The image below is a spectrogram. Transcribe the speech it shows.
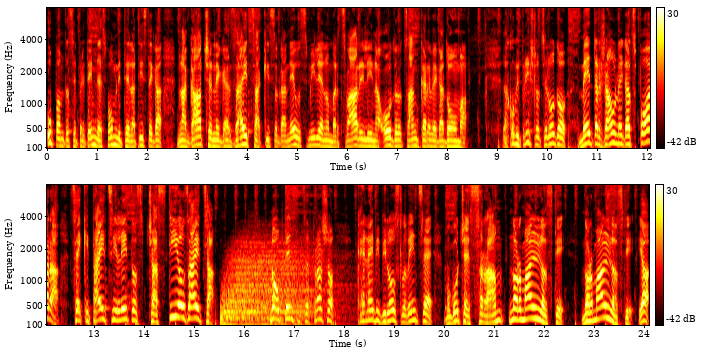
upam, da se pri tem ne spomnite na tistega nagačenega zajca, ki so ga neusmiljeno mrcvarili na odru Cankarevega doma. Lahko bi prišlo celo do meddržavnega spora, saj Kitajci letos častijo zajca. No, ob tem sem se vprašal, kaj naj bi bilo slovence, mogoče sram normalnosti. Normalnosti, ja,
